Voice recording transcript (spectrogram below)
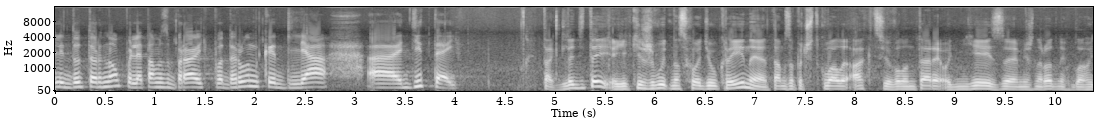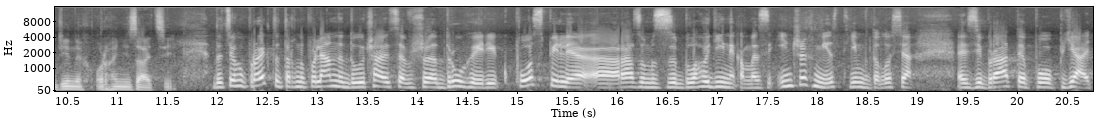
далі до Тернополя. Там збирають подарунки для е, дітей. Так, для дітей, які живуть на сході України, там започаткували акцію волонтери однієї з міжнародних благодійних організацій. До цього проекту тернополяни долучаються вже другий рік поспіль. Е, Разом з благодійниками з інших міст їм вдалося зібрати по 5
